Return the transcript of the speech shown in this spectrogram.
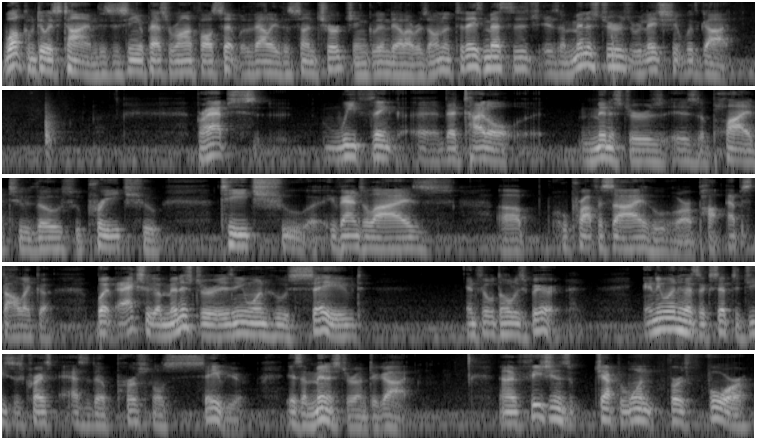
Welcome to It's Time. This is Senior Pastor Ron Fawcett with Valley of the Sun Church in Glendale, Arizona. Today's message is a minister's relationship with God. Perhaps we think uh, that title, ministers, is applied to those who preach, who teach, who evangelize, uh, who prophesy, who are apostolic. Uh, but actually, a minister is anyone who's saved and filled with the Holy Spirit. Anyone who has accepted Jesus Christ as their personal Savior is a minister unto God. Now, Ephesians chapter 1, verse 4,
